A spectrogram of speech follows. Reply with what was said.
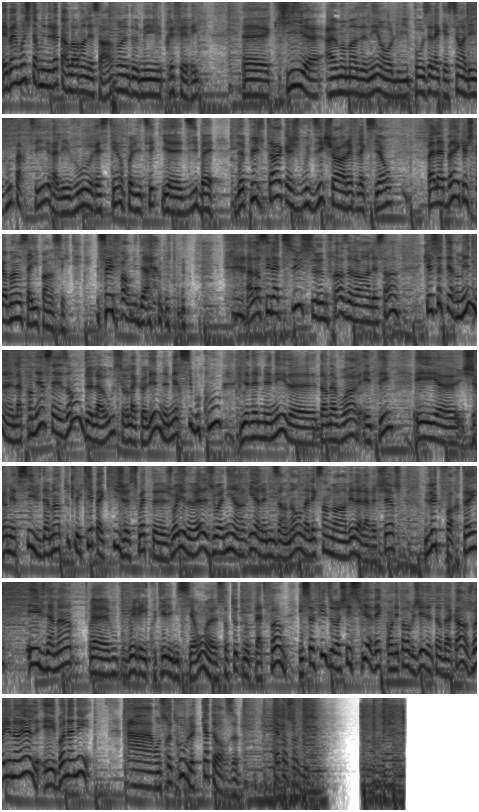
Eh bien, moi, je terminerai par Laurent Lessard, un de mes préférés, euh, qui, euh, à un moment donné, on lui posait la question, allez-vous partir? Allez-vous rester en politique? Il a dit, ben, depuis le temps que je vous dis que je suis en réflexion, fallait bien que je commence à y penser. C'est formidable. Alors, c'est là-dessus, sur une phrase de Laurent Lessard, que se termine la première saison de Là-haut sur la colline. Merci beaucoup, Lionel Méné, de- d'en avoir été. Et euh, je remercie évidemment toute l'équipe à qui je souhaite euh, joyeux Noël. Joanie Henry à la mise en onde, Alexandre Moranville à la recherche, Luc Fortin. Et évidemment, euh, vous pouvez réécouter l'émission sur toutes nos plateformes. Et Sophie Durocher suit avec On n'est pas obligé d'être d'accord. Joyeux Noël et bonne année. On se retrouve le 14. 14 janvier.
